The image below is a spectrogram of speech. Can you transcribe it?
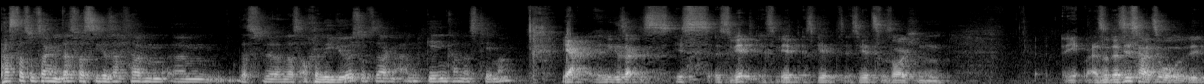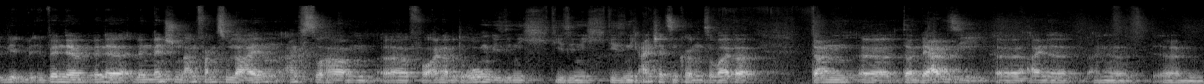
Passt das sozusagen in das, was Sie gesagt haben, ähm, dass das auch religiös sozusagen angehen kann, das Thema? Ja, wie gesagt, es, ist, es, wird, es, wird, es, wird, es wird zu solchen also das ist halt so, wenn, der, wenn, der, wenn Menschen anfangen zu leiden, Angst zu haben äh, vor einer Bedrohung, die sie, nicht, die, sie nicht, die sie nicht einschätzen können und so weiter, dann, äh, dann werden sie äh, eine, eine ähm,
